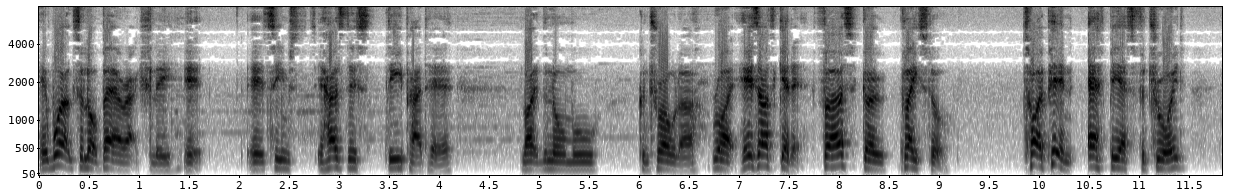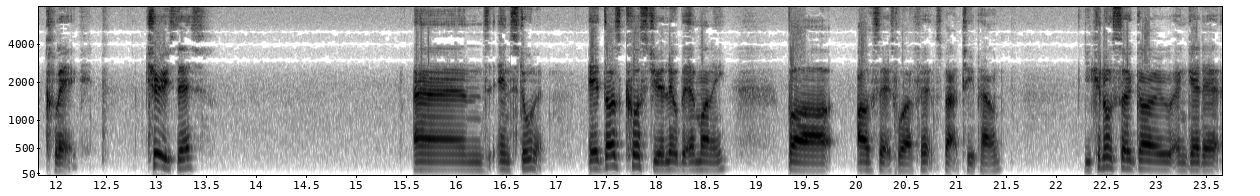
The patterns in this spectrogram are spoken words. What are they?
it works a lot better actually. It, it seems, it has this D-pad here, like the normal controller. Right, here's how to get it. First, go Play Store. Type in FPS for Droid, click. Choose this, and install it. It does cost you a little bit of money, but I'll say it's worth it. It's about £2. You can also go and get it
